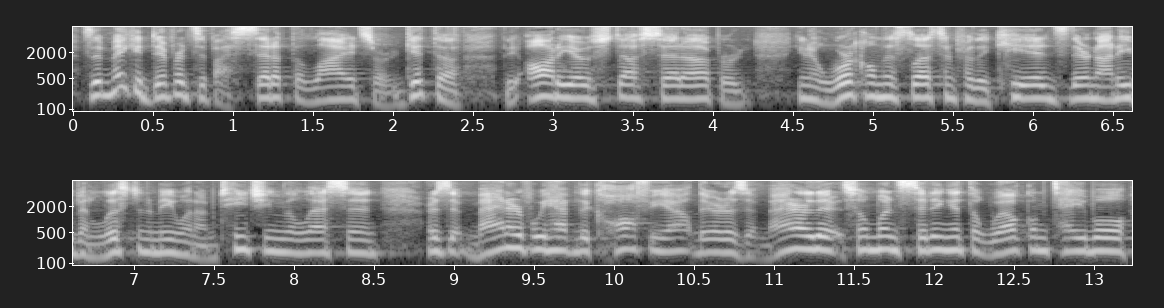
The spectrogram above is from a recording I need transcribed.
Does it make a difference if I set up the lights or get the, the audio stuff set up or, you know, work on this lesson for the kids? They're not even listening to me when I'm teaching the lesson. Or does it matter if we have the coffee out there? Does it matter that someone's sitting at the welcome table?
